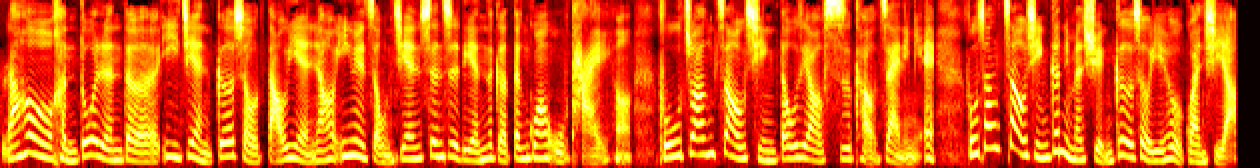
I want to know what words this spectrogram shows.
然后很多人的意见，歌手、导演，然后音乐总监，甚至连那个灯光、舞台、哈服装造型都要思考在里面。哎，服装造型跟你们选歌的时候也有关系啊。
